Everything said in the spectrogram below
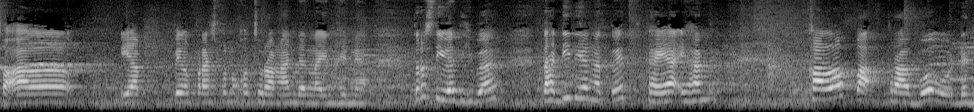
soal ya pilpres penuh kecurangan dan lain-lainnya terus tiba-tiba tadi dia nge-tweet kayak yang kalau Pak Prabowo dan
